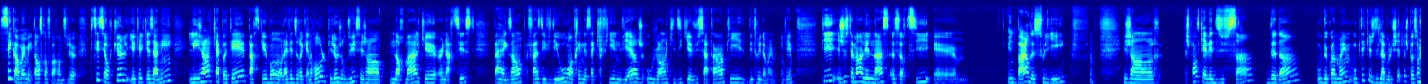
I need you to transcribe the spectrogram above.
c'est quand même intense qu'on soit rendu là. Puis tu sais, si on recule, il y a quelques années, les gens capotaient parce que, bon, on avait du rock'n'roll, puis là, aujourd'hui, c'est genre normal qu'un artiste, par exemple, fasse des vidéos en train de sacrifier une vierge ou genre qui dit qu'il a vu Satan, puis des trucs de même, ok? Puis justement, Lil Nas a sorti euh, une paire de souliers, genre je pense qu'il y avait du sang dedans ou de quoi de même, ou peut-être que je dis de la bullshit, là, je suis pas sûre.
